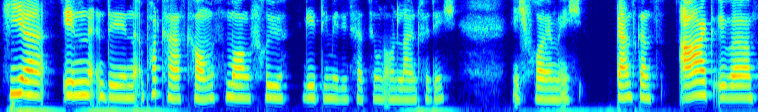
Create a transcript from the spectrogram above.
hier in den Podcast kommst. Morgen früh geht die Meditation online für dich. Ich freue mich ganz, ganz arg über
